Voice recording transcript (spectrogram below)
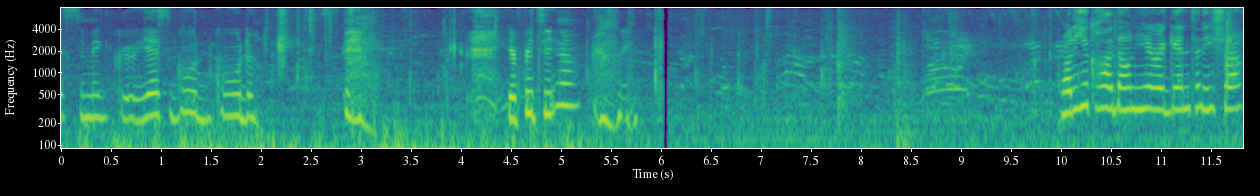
Yes, good. Yes, good, good. You're pretty, huh? What do you call down here again, Tanisha?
